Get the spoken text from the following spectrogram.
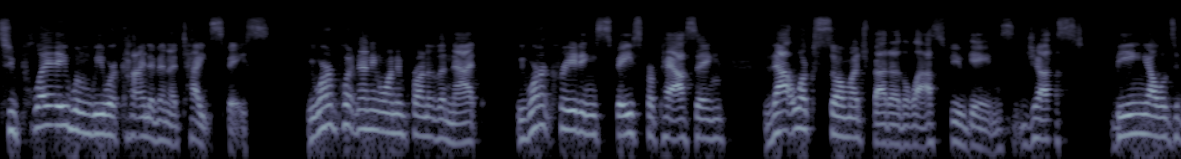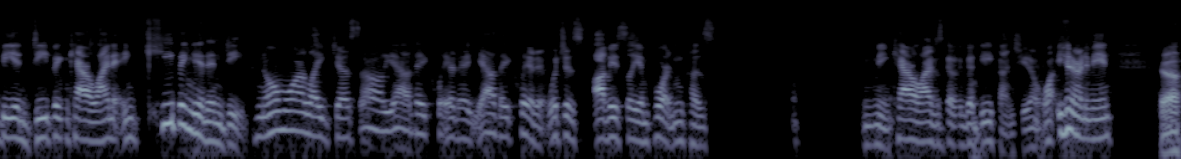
to play when we were kind of in a tight space. We weren't putting anyone in front of the net. We weren't creating space for passing. That looks so much better the last few games. Just being able to be in deep in Carolina and keeping it in deep. No more like just, oh, yeah, they cleared it. Yeah, they cleared it, which is obviously important because, I mean, Carolina's got a good defense. You don't want, you know what I mean? Yeah.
